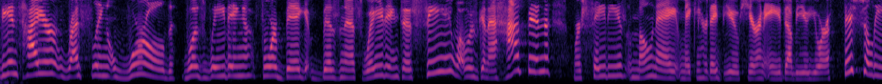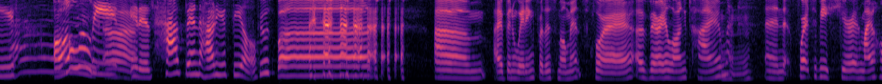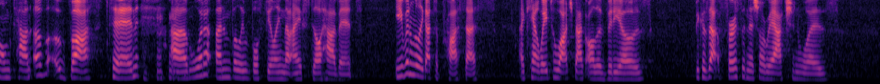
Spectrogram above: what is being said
The entire wrestling world was waiting for big business, waiting to see what was going to happen. Mercedes Moné making her debut here in AEW. You are officially all elite. Uh, it has happened. How do you feel? Goosebumps. Um, I've been waiting for this moment for a very long time, mm -hmm. and for it to be here in my hometown of Boston, um, what an unbelievable feeling that I still haven't even really got to process. I can't wait to watch back all the videos because that first initial reaction was.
